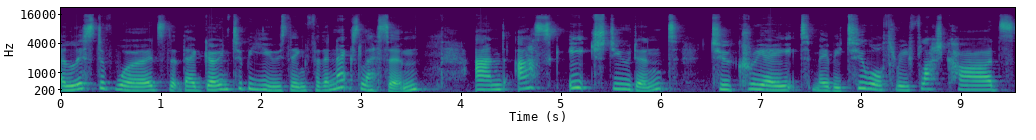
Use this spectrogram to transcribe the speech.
a list of words that they're going to be using for the next lesson and ask each student to create maybe two or three flashcards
